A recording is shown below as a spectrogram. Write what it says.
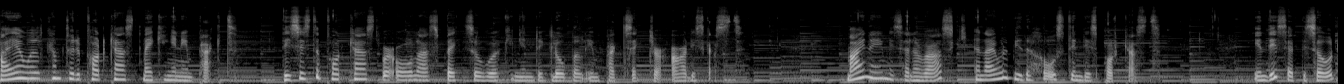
Hi, and welcome to the podcast Making an Impact. This is the podcast where all aspects of working in the global impact sector are discussed. My name is Helen Rask, and I will be the host in this podcast. In this episode,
